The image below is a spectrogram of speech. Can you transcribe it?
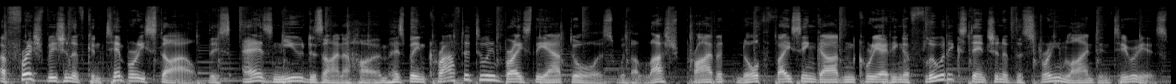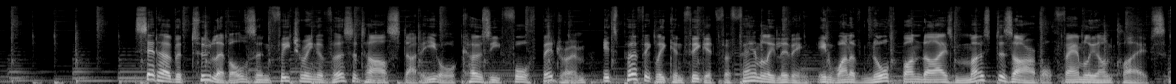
A fresh vision of contemporary style, this as new designer home has been crafted to embrace the outdoors with a lush, private, north facing garden creating a fluid extension of the streamlined interiors. Set over two levels and featuring a versatile study or cosy fourth bedroom, it's perfectly configured for family living in one of North Bondi's most desirable family enclaves.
